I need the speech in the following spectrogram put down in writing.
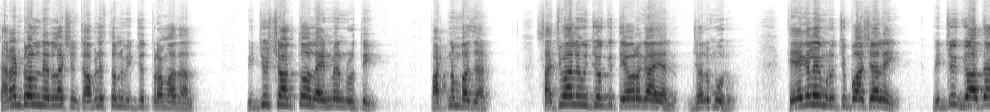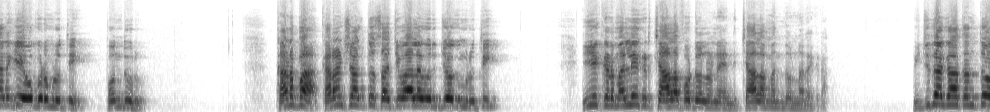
కరెంటు వాళ్ళ నిర్లక్ష్యం కబలిస్తున్న విద్యుత్ ప్రమాదాలు విద్యుత్ షాక్తో లైన్మెన్ మృతి పట్నం బజార్ సచివాలయం ఉద్యోగి తీవ్ర గాయాలు జలుమూరు తీగలే మృత్యుపాశాలై విద్యుత్ ఒకడు మృతి పొందూరు. కడప కరెంట్ షాక్తో సచివాలయ ఉద్యోగి మృతి. ఇక్కడ మళ్ళీ ఇక్కడ చాలా ఫోటోలు ఉన్నాయండి చాలా మంది ఉన్నారు ఇక్కడ. విద్యుదాఘాతంతో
